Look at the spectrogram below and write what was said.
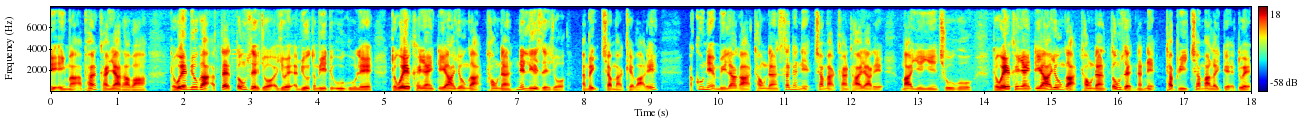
နေအိမ်မှာအဖမ်းခံရတာပါ။ ဒဝဲမြို့ကအသက်30ကျော်အရွယ်အမျိုးသမီးတဦးကိုလည်းဒဝဲခရိုင်တရားရုံးကထောင်ဒဏ်240ကျော်အမိန့်ချမှတ်ခဲ့ပါတယ်။အခုနှစ်မေလကထောင်ဒဏ်12နှစ်ချမှတ်ခံထားရတဲ့မရင်ရင်ချိုကိုဒဝဲခရိုင်တရားရုံးကထောင်ဒဏ်32နှစ်ထပ်ပြီးချမှတ်လိုက်တဲ့အတွက်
